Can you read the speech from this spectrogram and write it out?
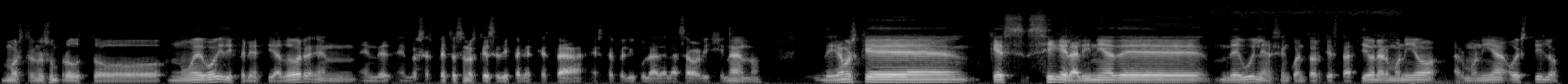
mostrarnos un producto nuevo y diferenciador en, en, en los aspectos en los que se diferencia esta, esta película de la saga original, ¿no? Digamos que, que, sigue la línea de, de, Williams en cuanto a orquestación, armonía, armonía o estilo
